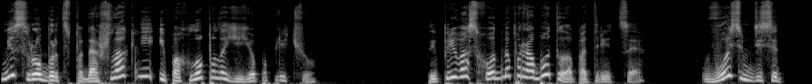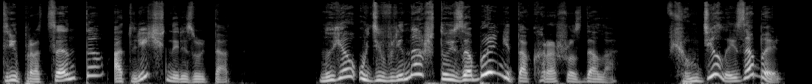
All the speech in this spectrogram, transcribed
Мисс Робертс подошла к ней и похлопала ее по плечу. «Ты превосходно поработала, Патриция. 83% — отличный результат. Но я удивлена, что Изабель не так хорошо сдала. В чем дело, Изабель?»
